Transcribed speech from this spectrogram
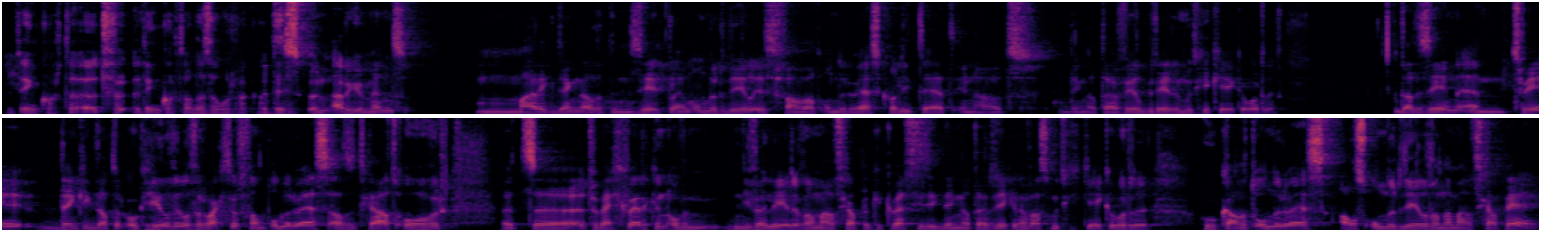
Het inkorten, het, het inkorten van de zomervakantie? Het is een argument, maar ik denk dat het een zeer klein onderdeel is van wat onderwijskwaliteit inhoudt. Ik denk dat daar veel breder moet gekeken worden. Dat is één. En twee, denk ik dat er ook heel veel verwacht wordt van het onderwijs als het gaat over het, uh, het wegwerken of het nivelleren van maatschappelijke kwesties. Ik denk dat daar zeker en vast moet gekeken worden. Hoe kan het onderwijs als onderdeel van de maatschappij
